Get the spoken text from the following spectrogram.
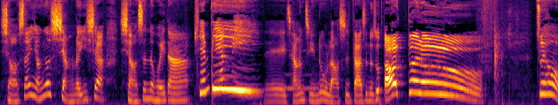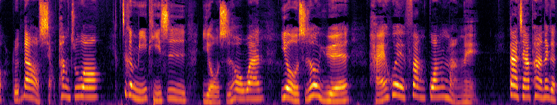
小山羊又想了一下，小声的回答：“铅笔。”对，长颈鹿老师大声的说：“答对了。”最后轮到小胖猪哦，这个谜题是有时候弯，有时候圆。还会放光芒哎！大家怕那个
